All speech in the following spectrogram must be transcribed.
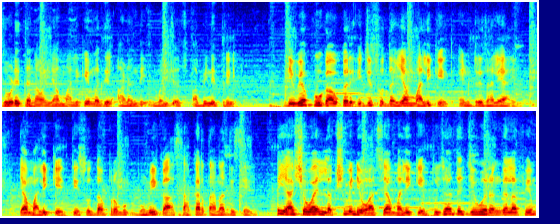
जोडे तणाव या मालिकेमधील आनंदी म्हणजेच अभिनेत्री दिव्या पुगावकर हिची सुद्धा या मालिकेत एंट्री झाली आहे या मालिकेत ती सुद्धा प्रमुख भूमिका साकारताना दिसेल. याशिवाय लक्ष्मी निवास या मालिकेत तुझ्यात जीव रंगला फेम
